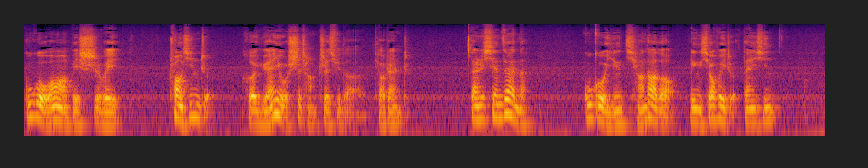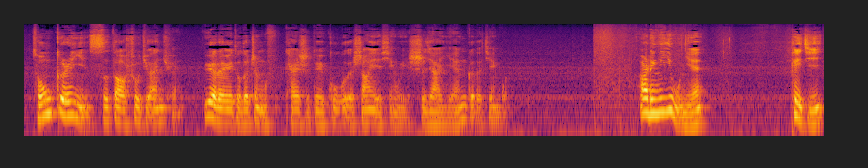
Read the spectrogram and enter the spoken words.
Google 往往被视为创新者和原有市场秩序的挑战者，但是现在呢，Google 已经强大到令消费者担心。从个人隐私到数据安全，越来越多的政府开始对 Google 的商业行为施加严格的监管。二零一五年，佩吉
